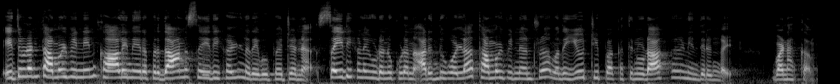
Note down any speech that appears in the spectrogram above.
இத்துடன் தமிழ்விண்ணின் காலை நேர பிரதான செய்திகள் நிறைவு பெற்றன. செய்திகளை உடனுக்குடன் அறிந்து கொள்ள தமிழ்வின் என்ற நமது யூடியூப் பக்கத்தினூடாக இணைந்திருங்கள். வணக்கம்.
